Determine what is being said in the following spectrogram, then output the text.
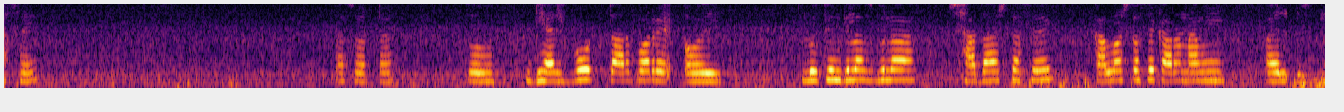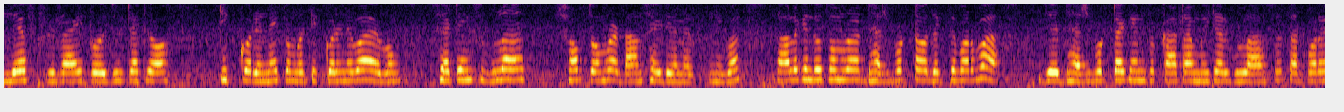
আসে পাসওয়ার্ডটা তো ড্যাশবোর্ড, তারপরে ওই লুকিং গ্লাসগুলো সাদা আসতেছে, কালো আসতেছে, কারণ আমি লেফট রাইট ওই দুইটাকে টিক করে নেই, তোমরা টিক করে নেবা এবং সেটিংসগুলো সব তোমরা ডান সাইডে নিবা। তাহলে কিন্তু তোমরা ড্যাশবোর্ডটাও দেখতে পারবা যে ড্যাশবোর্ডটায় কিন্তু কাটা মিটারগুলো আছে, তারপরে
